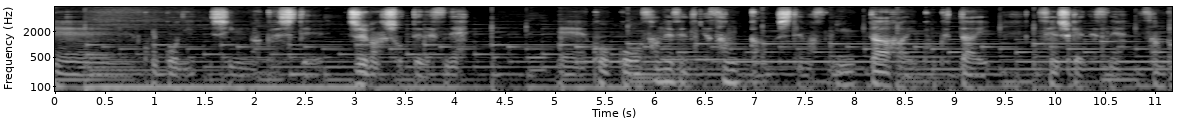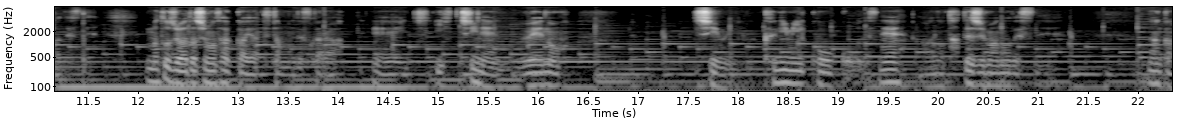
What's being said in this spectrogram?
えー高校に進学して10番背負ってですね、えー、高校3年生の時は3冠してますね。インターハイ国体選手権ですね。3冠ですね。当時私もサッカーやってたもんですから、えー、1, 年上のチームに国見高校ですね。あの縦島のですね。なんか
